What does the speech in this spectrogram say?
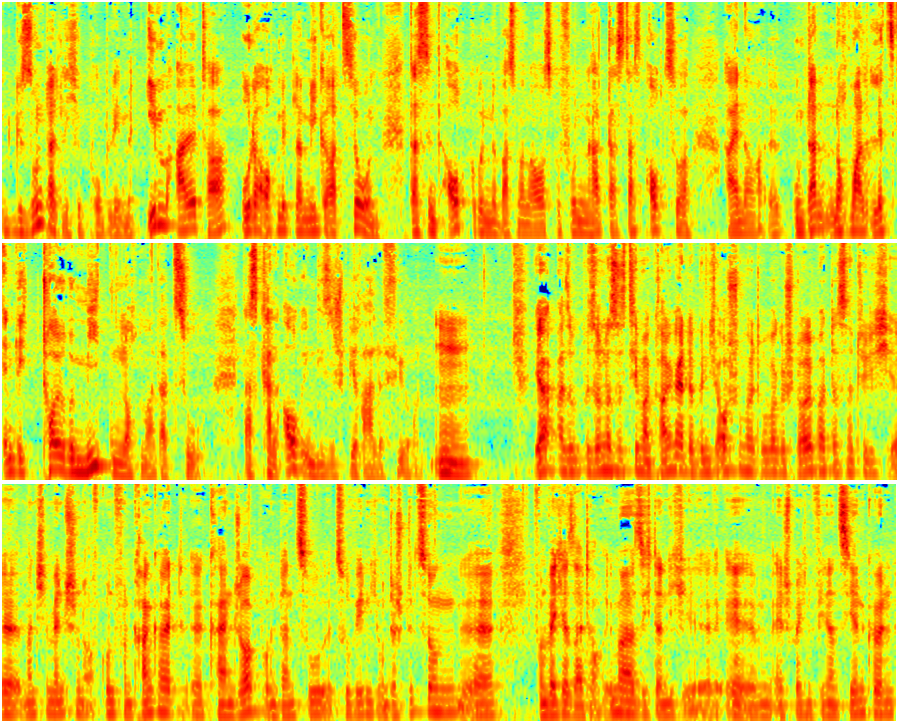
gesundheitliche Probleme im Alter oder auch mit einer Migration. Das sind auch Gründe, was man herausgefunden hat, dass das auch zu einer äh, und dann nochmal letztendlich teure Mieten nochmal dazu. Das kann auch in diese Spirale führen. Mhm. Ja, also besonders das Thema Krankheit, da bin ich auch schon mal drüber gestolpert, dass natürlich äh, manche Menschen aufgrund von Krankheit äh, keinen Job und dann zu, zu wenig Unterstützung, äh, von welcher Seite auch immer, sich dann nicht äh, äh, entsprechend finanzieren können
